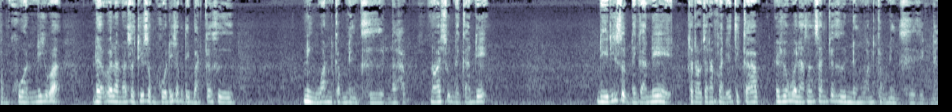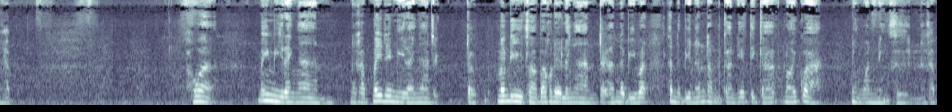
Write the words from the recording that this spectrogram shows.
สมควรที่ว่าและเวลาน้อยสุดที่สมควรที่จะปฏิบัติก็คือหนึ่งวันกับหนึ่งคืนนะครับ น้อยสุดในการที่ดีที่สุดในการที่เราจะทำการเอติกาฟในช่วงเวลาสั้น ๆ ก็คือหนึ่งวันกับหนึ่งคืนนะครับ เพราะว่าไม่มีรายงานนะครับ ไม่ได้มีรายงานจาก จากไม่มีซาบะคนใดรายงาน จากท่านนบีว่าท่านนบีนั้นทำการเอติกาฟน้อยกว่าหนึ่งวันหนึ่งคืนนะครับ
